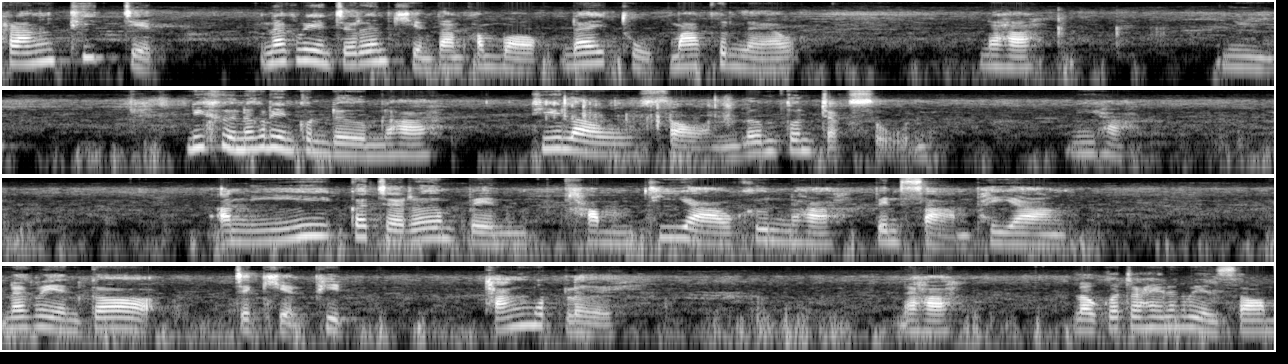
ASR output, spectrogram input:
ครั้งที่ 7 นักเรียนจะเริ่มเขียนตามคำบอกได้ถูกมากขึ้นแล้วนะคะนี่นี่คือนักเรียนคนเดิมนะคะ ที่เราสอนเริ่มต้นจากศูนย์นี่ค่ะ อันนี้ก็จะเริ่มเป็นคำที่ยาวขึ้นนะคะ เป็นสามพยาง นักเรียนก็จะเขียนผิดทั้งหมดเลยนะคะ เราก็จะให้นักเรียนซ่อม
